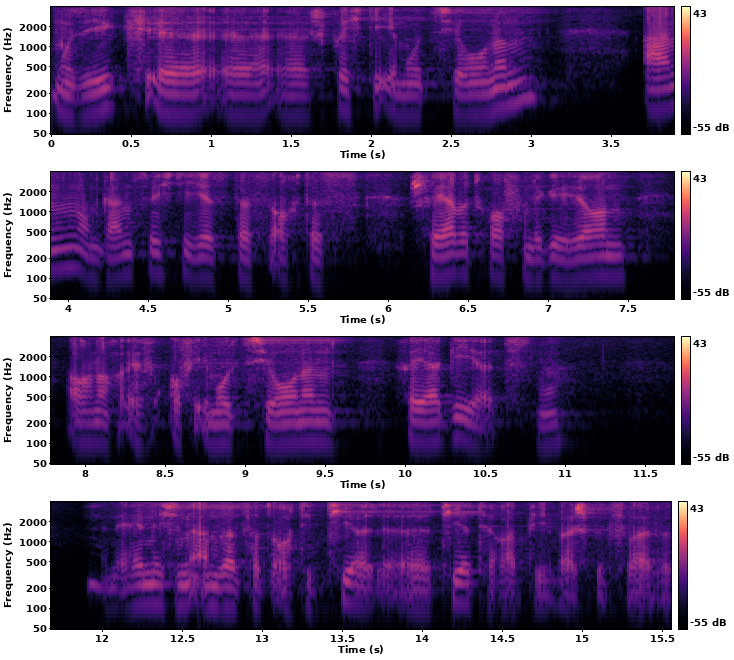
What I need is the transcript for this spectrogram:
Musik spricht die Emotionen an und ganz wichtig ist, dass auch das schwer betroffene Gehirn auch noch auf Emotionen reagiert. Ne? Einen ähnlichen Ansatz hat auch die Tier, äh, Tiertherapie beispielsweise.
